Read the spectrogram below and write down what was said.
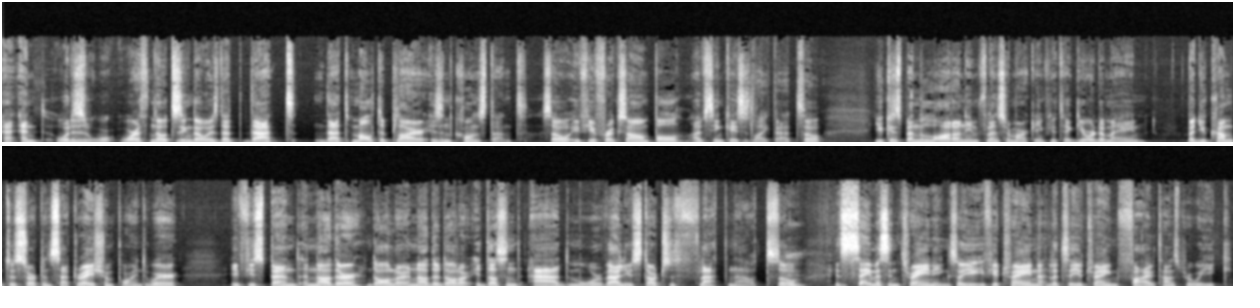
Uh, and what is w- worth noticing though is that, that that multiplier isn't constant. So if you, for example, I've seen cases like that. So you can spend a lot on influencer marketing if you take your domain, but you come to a certain saturation point where if you spend another dollar, another dollar, it doesn't add more value. It starts to flatten out. So mm. it's the same as in training. So you, if you train, let's say you train five times per week,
